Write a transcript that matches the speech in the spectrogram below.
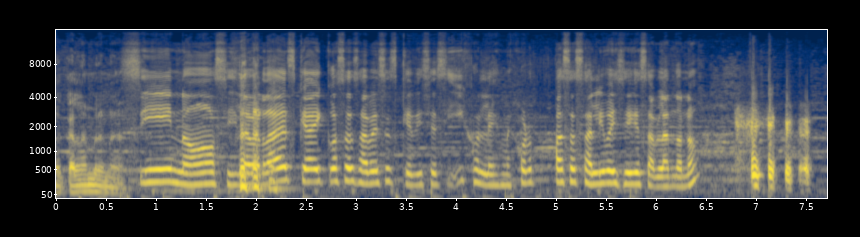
acalambren a... Sí, no, sí, la verdad es que hay cosas a veces que dices, híjole, mejor pasa saliva y sigues hablando, ¿no?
